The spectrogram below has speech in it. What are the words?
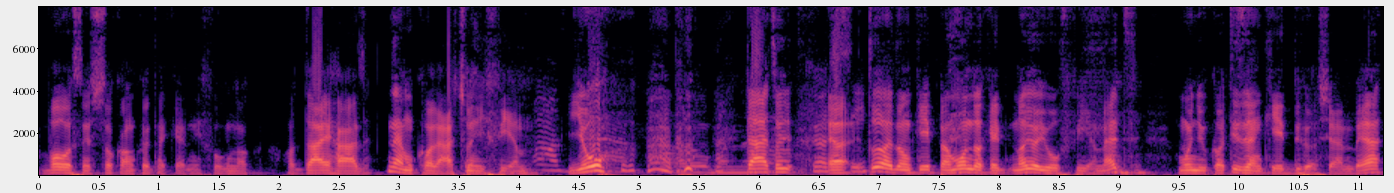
valószínűleg sokan kötekedni fognak a Die Hard nem karácsonyi film. Jó? Tehát, hogy e, tulajdonképpen mondok egy nagyon jó filmet, mondjuk a 12 dühös ember.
